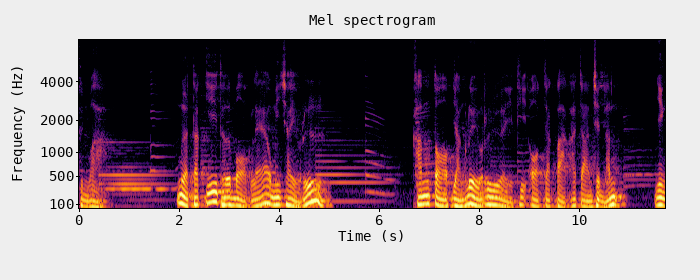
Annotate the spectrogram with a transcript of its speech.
ขึ้นว่า เมื่อตะกี้เธอบอกแล้วมิใช่หรือ คำตอบอย่างเรื่อยๆที่ออกจากปากอาจารย์เช่นนั้น ยิ่ง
